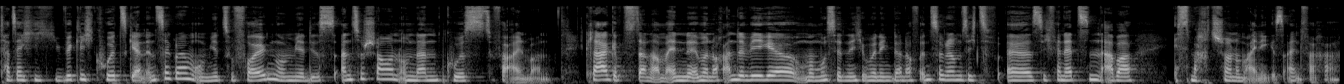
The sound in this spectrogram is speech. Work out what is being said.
tatsächlich wirklich kurz gern Instagram, um mir zu folgen, um mir das anzuschauen, um dann einen Kurs zu vereinbaren. Klar gibt es dann am Ende immer noch andere Wege. Man muss ja nicht unbedingt dann auf Instagram sich, äh, sich vernetzen, aber es macht schon um einiges einfacher,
